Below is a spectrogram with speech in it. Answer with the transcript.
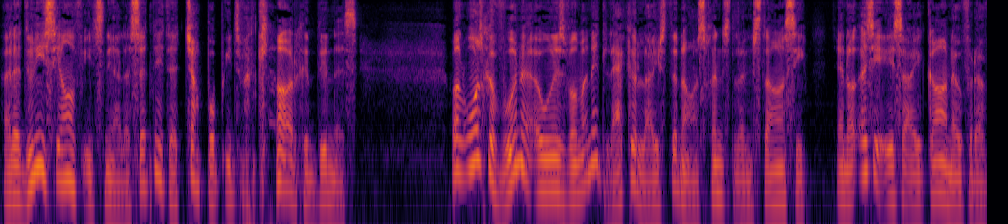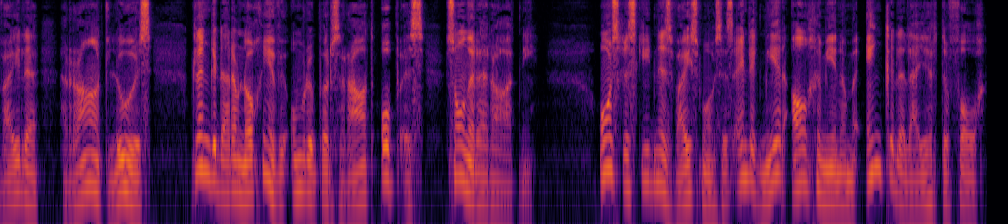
Hulle doen nie self iets nie, hulle sit net 'n chap op iets wat klaar gedoen is. Wel ons gewone ouens wil maar net lekker luister na ons gunstelingstasie. En al is die SAIK nou vir 'n wyle raadloos, klink dit daarom nog nie of die omroepers raad op is sonder 'n raad nie. Ons geskiedenis wys mos is eintlik meer algemeen om 'n enkele leier te volg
